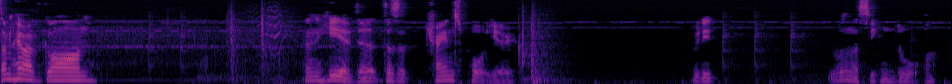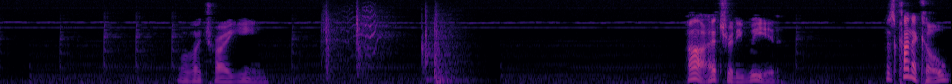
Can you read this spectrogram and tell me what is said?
Somehow I've gone... in here, does it transport you? We did... It wasn't a second door. What if I try again? Ah, that's really weird. That's kind of cool.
